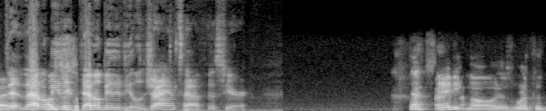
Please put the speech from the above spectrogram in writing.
right. that, that'll be the, that'll be the deal the Giants have this year. That stadium though is worth the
